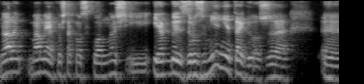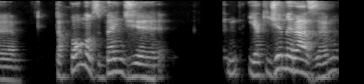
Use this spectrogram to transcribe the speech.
no ale mamy jakąś taką skłonność i jakby zrozumienie tego, że e, ta pomoc będzie, jak idziemy razem,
